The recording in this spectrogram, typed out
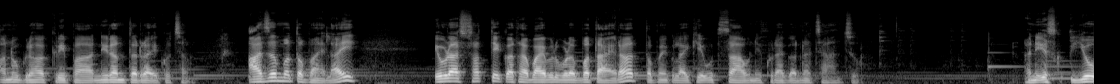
अनुग्रह कृपा निरन्तर रहेको छ। आज म तपाईँलाई एउटा सत्य कथा बाइबलबाट बताएर तपाईँको लागि के उत्साह हुने कुरा गर्न चाहन्छु। अनि यस यो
